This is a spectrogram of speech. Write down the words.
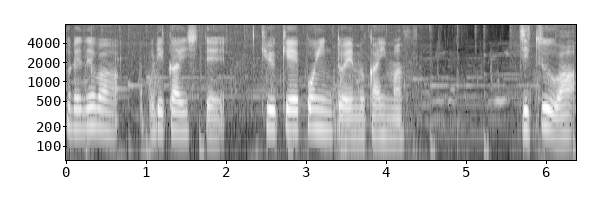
それでは折り返して休憩ポイントへ向かいます。実は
